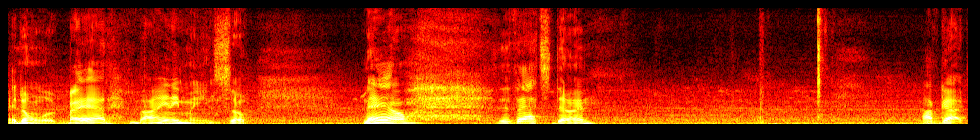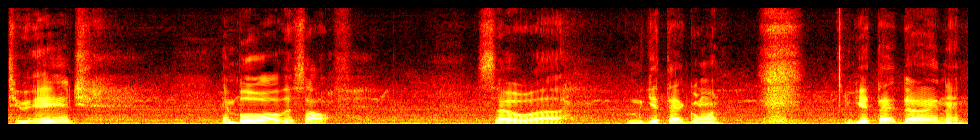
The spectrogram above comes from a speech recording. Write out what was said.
it don't look bad by any means. So now that that's done, I've got to edge and blow all this off. So uh, let me get that going and get that done and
